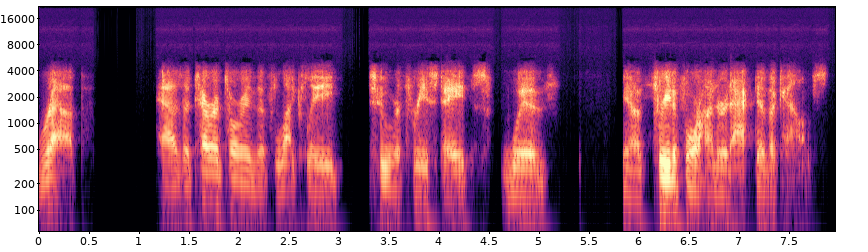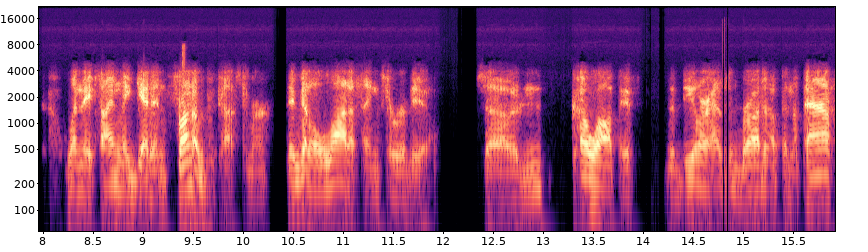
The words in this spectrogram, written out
rep has a territory that's likely two or three states with you know three to four hundred active accounts when they finally get in front of the customer they've got a lot of things to review so co-op if the dealer hasn't brought it up in the past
